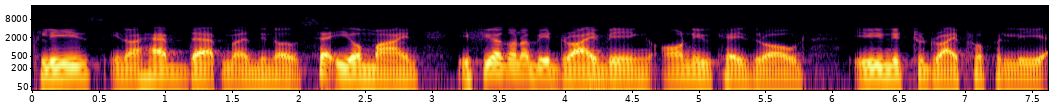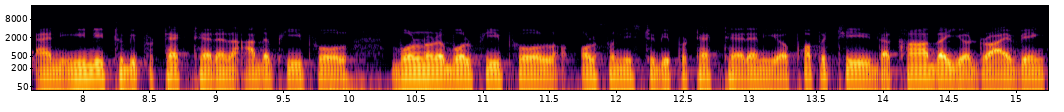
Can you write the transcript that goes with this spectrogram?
Please, you know, have that, you know, set your mind. If you are going to be driving on UK's road, you need to drive properly and you need to be protected and other people vulnerable people also needs to be protected and your property the car that you're driving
